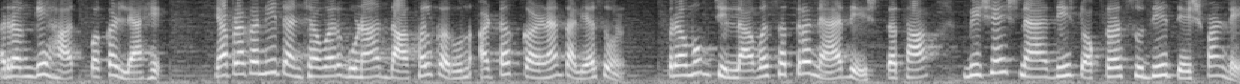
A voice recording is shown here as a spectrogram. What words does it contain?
रंगेहात पकडले आहे. या प्रकरणी त्यांच्यावर गुन्हा दाखल करून अटक करण्यात आली असून प्रमुख जिल्हा व सत्र न्यायाधीश तथा विशेष न्यायाधीश डॉक्टर सुधीर देशपांडे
